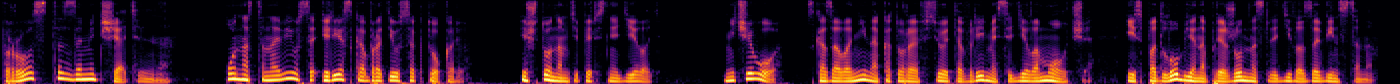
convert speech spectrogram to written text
просто замечательно. Он остановился и резко обратился к токарю. «И что нам теперь с ней делать?» «Ничего», — сказала Нина, которая все это время сидела молча и из-под лобья напряженно следила за Винстоном.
